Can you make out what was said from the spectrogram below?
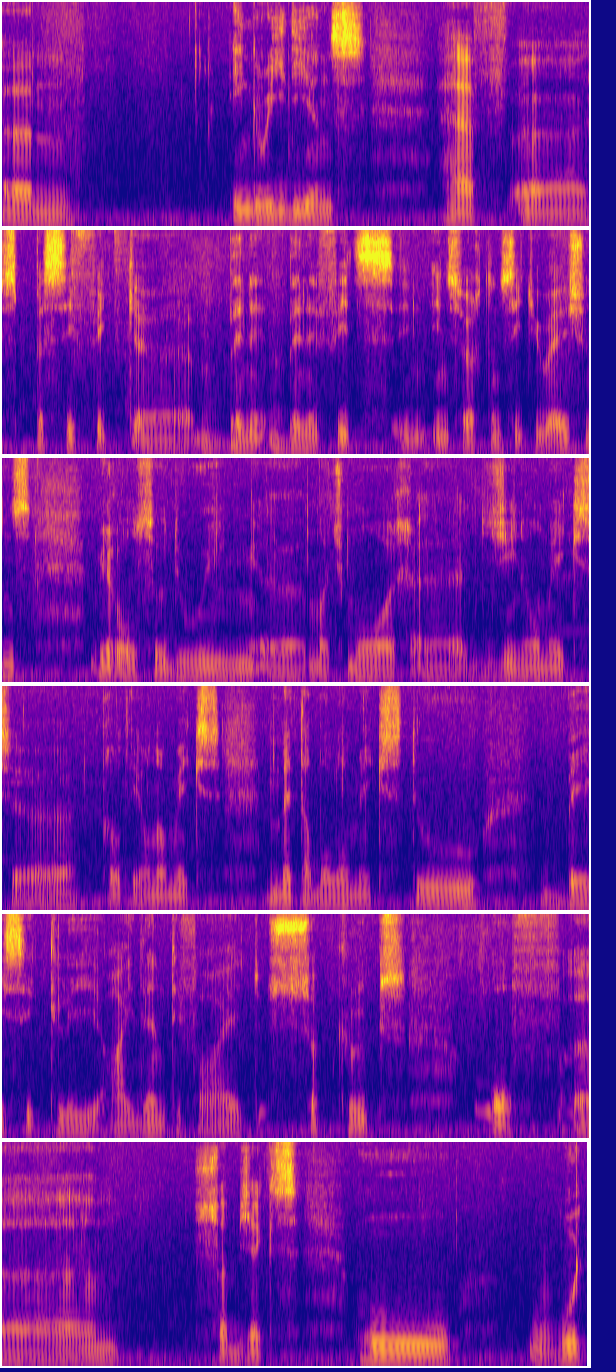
um, ingredients have uh, specific uh, bene benefits in, in certain situations. We're also doing uh, much more uh, genomics, proteomics, metabolomics to basically identified subgroups of um, subjects who would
